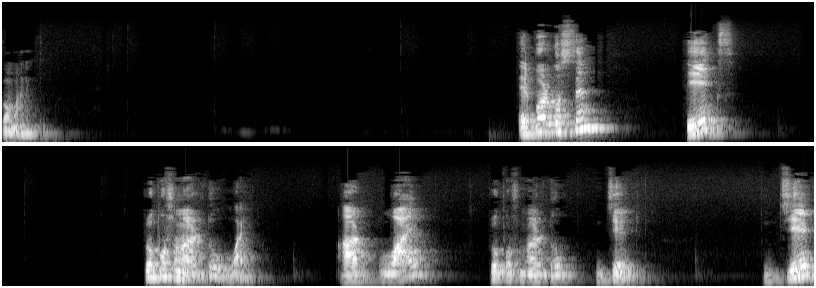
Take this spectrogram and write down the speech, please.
প্রমাণিত। এরপর question x proportional to y আর y proportional to z z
